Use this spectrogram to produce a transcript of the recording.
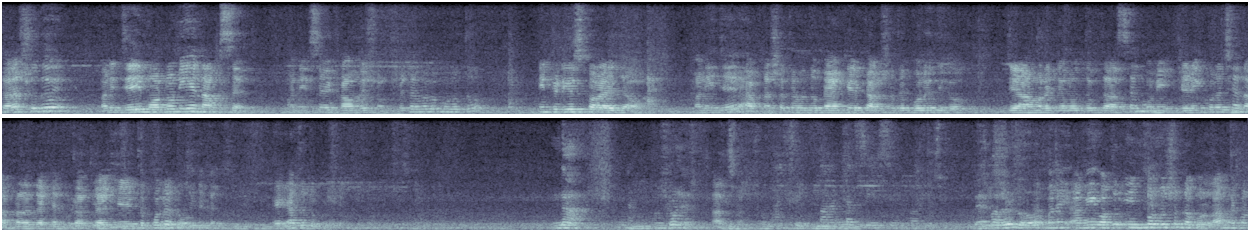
তারা শুধু মানে যেই মটো নিয়ে নামছেন মানে সেমি ফাউন্ডেশন, সেটা হলো মূলত ইন্ট্রোডিউস করাই দেওয়া। মানে যে আপনার সাথে হয়তো ব্যাংকের কারোর সাথে বলে দিল যে আমার একজন উদ্যোক্তা আছেন, উনি ট্রেনিং করেছেন, আপনারা দেখেন তার ক্রাইটেরিয়াতে পড়লে লোন দিবেন এই এতটুকুই। না শোনেন। আচ্ছা। আছে ফান্ড আছে এসএম ফাউন্ডেশন ব্যাপার হলো মানে আমি অত ইনফরমেশনটা বললাম এখন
